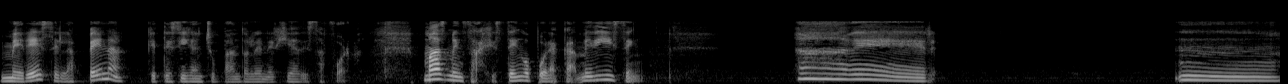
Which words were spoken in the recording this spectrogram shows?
merece la pena que te sigan chupando la energía de esa forma. Más mensajes tengo por acá. Me dicen, a ver. Mm,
